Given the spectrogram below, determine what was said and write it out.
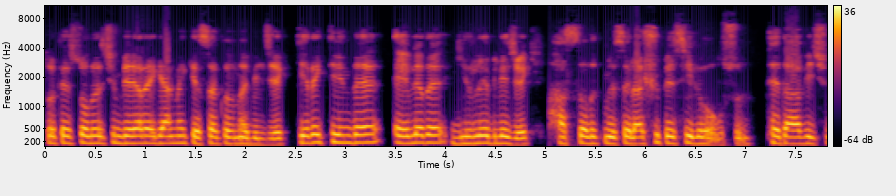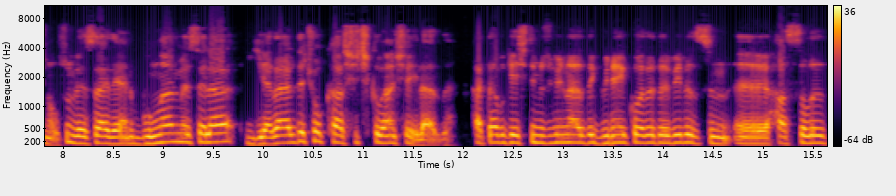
protestolar için bir araya gelmek yasaklanabilecek, gerektiğinde evlere girilebilecek, hastalık mesela şüphesiyle olsun, tedavi için olsun vesaire. Yani bunlar mesela yerelde çok karşı çıkılan şeylerdi. Hatta bu geçtiğimiz günlerde Güney Kore'de bilirsin e, hastalığı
